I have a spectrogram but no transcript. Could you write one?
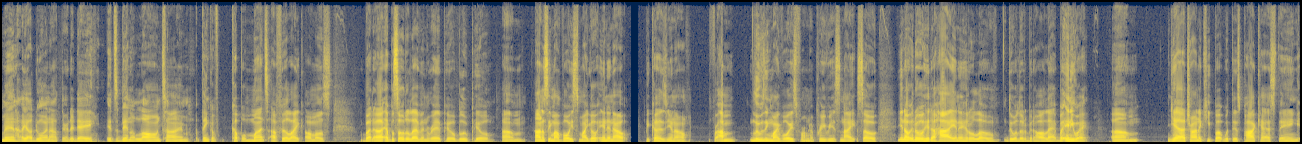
Man, how y'all doing out there today? It's been a long time. I think a couple months, I feel like almost. But uh episode 11, red pill, blue pill. Um honestly, my voice might go in and out because, you know, I'm losing my voice from the previous night. So, you know, it'll hit a high and a hit a low, do a little bit of all that. But anyway, um yeah, trying to keep up with this podcast thing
